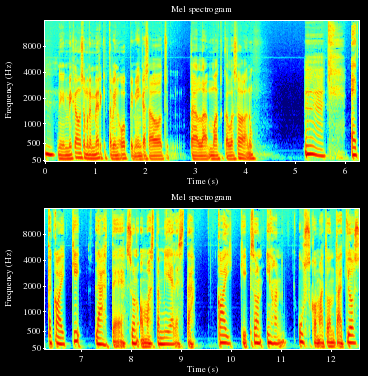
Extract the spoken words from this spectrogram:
mm. niin mikä on semmoinen merkittävin oppi, minkä sä oot tällä matkalla saanut? Mm. Että kaikki lähtee sun omasta mielestä. Kaikki. Se on ihan uskomatonta, että jos...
